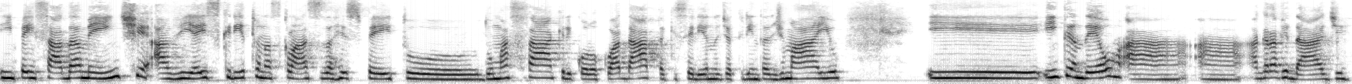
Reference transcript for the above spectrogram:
impensadamente havia escrito nas classes a respeito do massacre, colocou a data, que seria no dia 30 de maio, e entendeu a, a, a, gravidade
